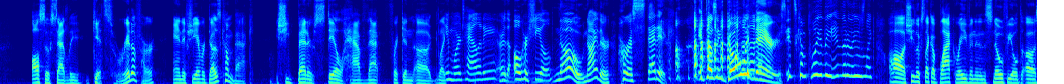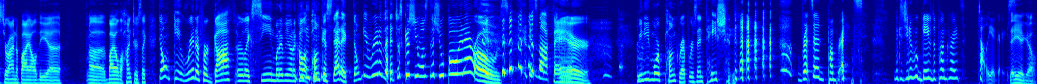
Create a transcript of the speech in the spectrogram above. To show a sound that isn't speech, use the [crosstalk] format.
also sadly gets rid of her. And if she ever does come back, she better still have that freaking uh like Immortality or the oh her shield. no, neither. Her aesthetic. [laughs] it doesn't go with theirs. It's completely it literally was like, oh, she looks like a black raven in the snowfield uh surrounded by all the uh uh, by all the hunters, like, don't get rid of her goth or like scene, whatever you want to call it, [laughs] punk aesthetic. Don't get rid of that just because she wants to shoot bow and arrows. [laughs] it's not fair. We need more punk representation. [laughs] Brett said punk rights because you know who gave the punk rights? Thalia Grace. there you go.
